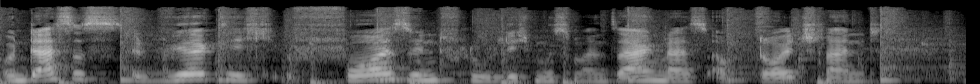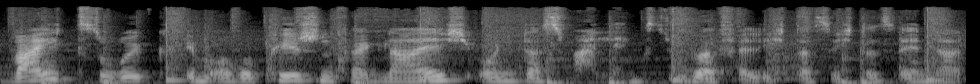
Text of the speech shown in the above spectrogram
Und das ist wirklich vorsintflutlich, muss man sagen. Da ist auch Deutschland weit zurück im europäischen Vergleich und das war längst überfällig, dass sich das ändert.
